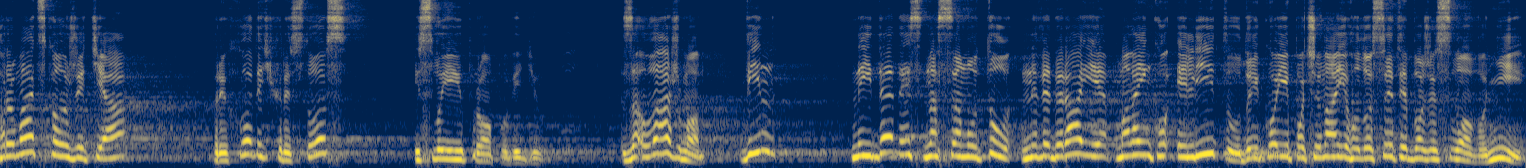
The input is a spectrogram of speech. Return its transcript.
громадського життя приходить Христос із своєю проповіддю. Зауважмо, Він не йде десь на самоту, не вибирає маленьку еліту, до якої починає голосити Боже Слово. Ні.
